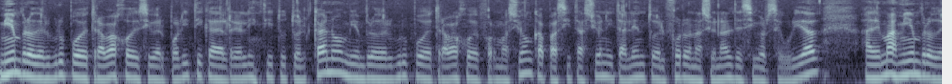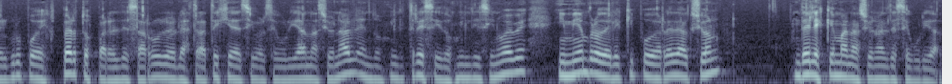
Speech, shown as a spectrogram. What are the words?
miembro del Grupo de Trabajo de Ciberpolítica del Real Instituto Elcano, miembro del Grupo de Trabajo de Formación, Capacitación y Talento del Foro Nacional de Ciberseguridad, además miembro del Grupo de Expertos para el Desarrollo de la Estrategia de Ciberseguridad Nacional en 2013 y 2019 y miembro del equipo de redacción del Esquema Nacional de Seguridad.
